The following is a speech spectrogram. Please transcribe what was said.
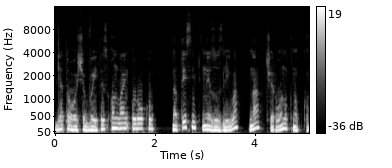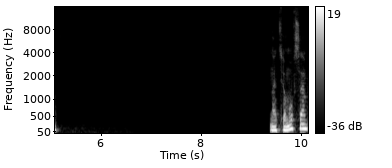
Для того, щоб вийти з онлайн уроку, натисніть внизу зліва на червону кнопку. На цьому все.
